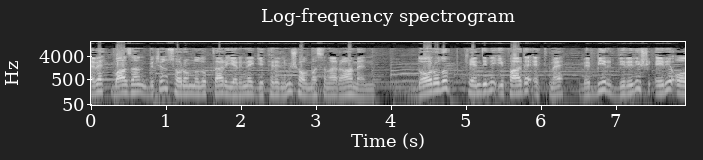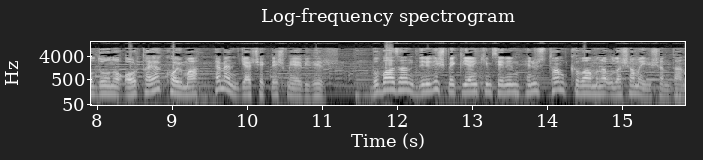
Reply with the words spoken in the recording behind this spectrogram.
Evet bazen bütün sorumluluklar yerine getirilmiş olmasına rağmen doğrulup kendini ifade etme ve bir diriliş eri olduğunu ortaya koyma hemen gerçekleşmeyebilir. Bu bazen diriliş bekleyen kimsenin henüz tam kıvamına ulaşamayışından,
